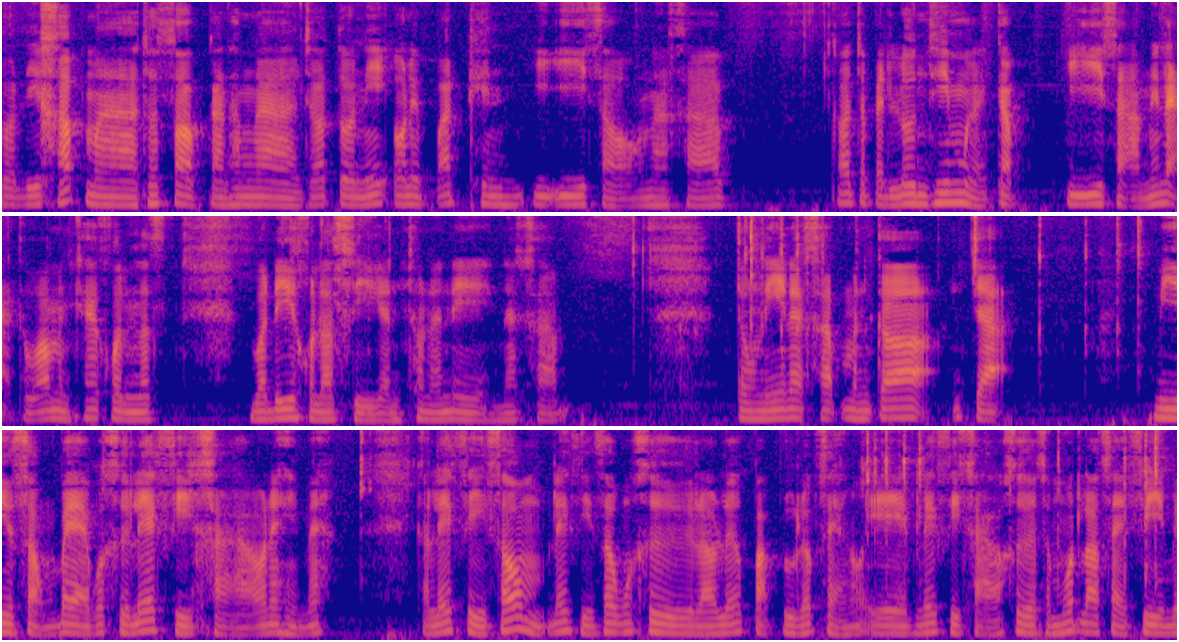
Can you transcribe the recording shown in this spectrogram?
สวัสดีครับมาทดสอบการทำงานเจ้าตัวนี้ Olympus Pen EE 2นะครับ ก็จะเป็นรุ่นที่เหมือนกับ EE 3นี่แหละ แต่ว่ามันแค่คนละบอดี้คนละสีกันเท่านั้นเองนะครับ ตรงนี้นะครับมันก็จะมีอยู่สองแบบก็คือเลขสีขาวนะเห็นไหมกับเลขสีส้ม เลขสีส้มก็คือเราเลือกปรับรูรับแสงเอาเอง เลขสีขาวก็คือสมมติเราใส่ฟิล์มไป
